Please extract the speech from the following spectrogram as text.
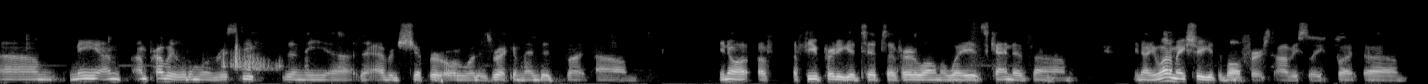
um, me, I'm I'm probably a little more risky than the uh, the average shipper or what is recommended, but um, you know, a, a, few pretty good tips I've heard along the way. It's kind of um, you know, you want to make sure you get the ball first, obviously, but um,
